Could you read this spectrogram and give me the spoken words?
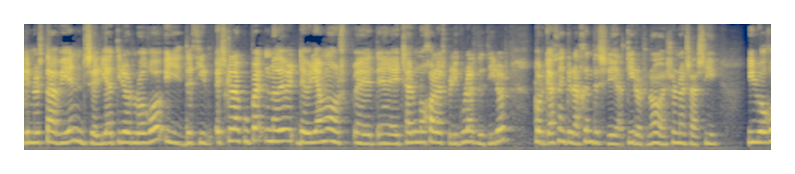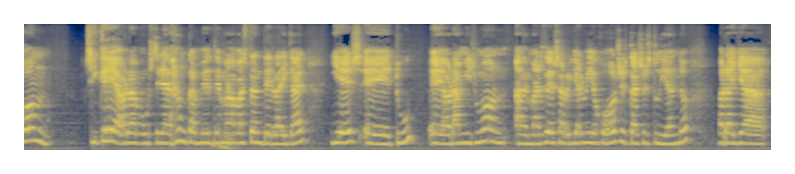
que no está bien, sería tiros luego y decir, es que la culpa no debe- deberíamos eh, echar un ojo a las películas de tiros porque hacen que la gente sería tiros, no, eso no es así. Y luego mm, sí que ahora me gustaría dar un cambio de tema bastante radical y es eh, tú, eh, ahora mismo, además de desarrollar videojuegos, estás estudiando. Ahora ya,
